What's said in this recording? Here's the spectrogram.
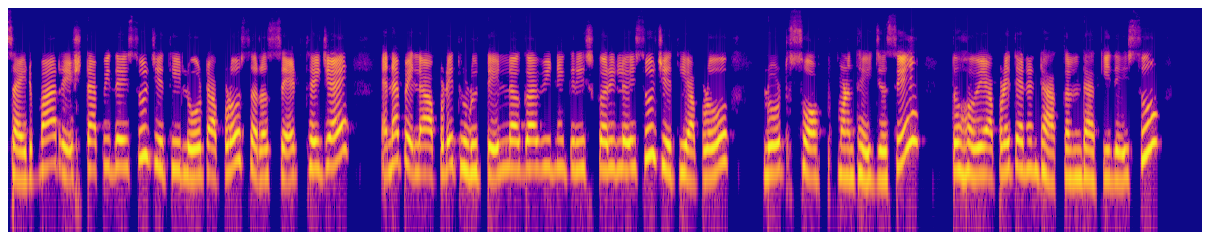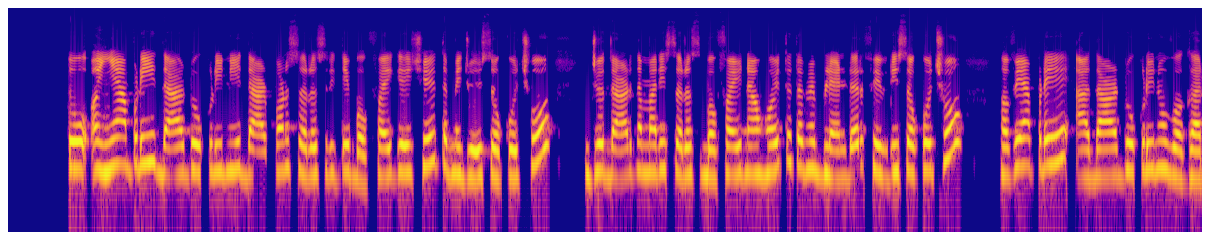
સાઈડમાં રેસ્ટ આપી દઈશું જેથી લોટ આપણો સરસ સેટ થઈ જાય. એના પહેલાં આપણે થોડું તેલ લગાવીને ગ્રીસ કરી લઈશું જેથી આપણો લોટ સોફ્ટ પણ થઈ જશે. તો હવે આપણે તેને ઢાંકણ ઢાંકી દઈશું. તો અહીંયા આપણી દાળ ઢોકળીની દાળ પણ સરસ રીતે બફાઈ ગઈ છે. તમે જોઈ શકો છો. જો દાળ તમારી સરસ બફાઈ ના હોય તો તમે બ્લેન્ડર ફેરવી શકો છો. હવે આપણે આ દાળ ઢોકળીનો વઘાર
